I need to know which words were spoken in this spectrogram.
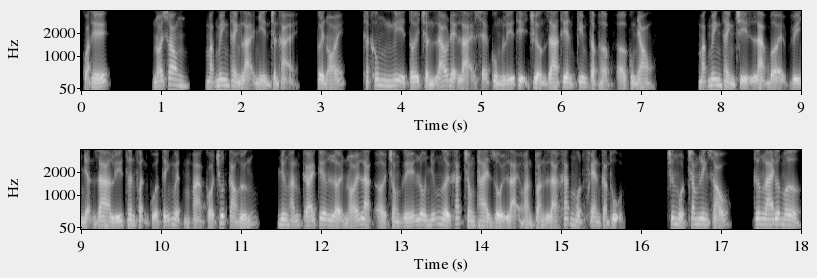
Quả thế. Nói xong, mạc minh thành lại nhìn trần khải cười nói, thật không nghĩ tới trần lão đệ lại sẽ cùng lý thị trưởng gia thiên kim tập hợp ở cùng nhau. Mạc minh thành chỉ là bởi vì nhận ra lý thân phận của tĩnh nguyệt mà có chút cao hứng, nhưng hắn cái kia lời nói lạc ở trong ghế lô những người khác trong thai rồi lại hoàn toàn là khác một phen cảm thụ. Chương một trăm linh sáu, tương lai ước mơ.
